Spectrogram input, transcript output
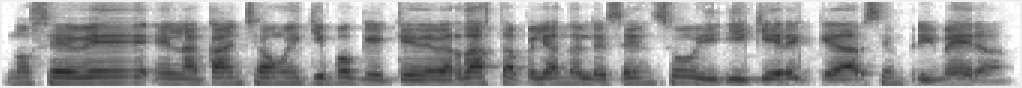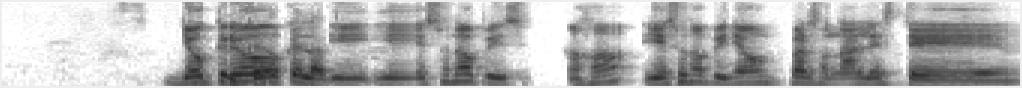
no se ve en la cancha un equipo que, que de verdad está peleando el descenso y, y quiere quedarse en primera. Yo creo, creo que la... y, y, es una, ajá, y es una opinión personal, este,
